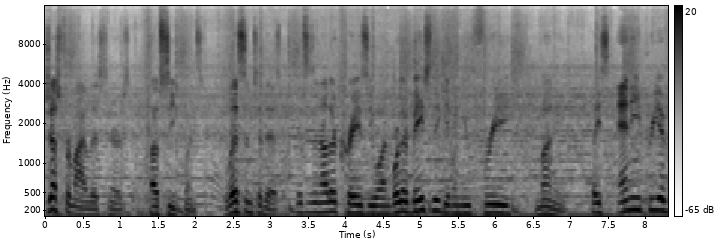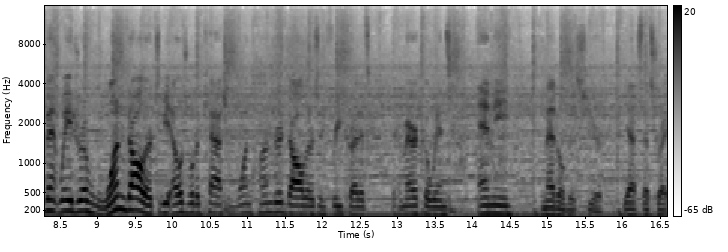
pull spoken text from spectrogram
just for my listeners of Sequence. Listen to this. This is another crazy one where they're basically giving you free money. Place any pre event wager of $1 to be eligible to cash $100 in free credits if America wins any medal this year. Yes, that's right.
